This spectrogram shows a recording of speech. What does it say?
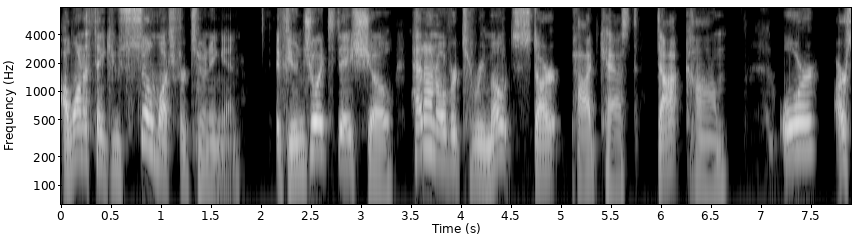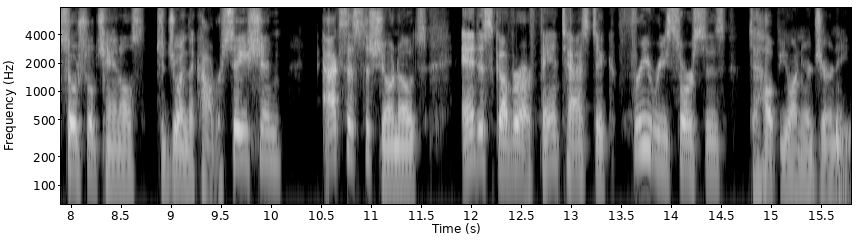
I want to thank you so much for tuning in. If you enjoyed today's show, head on over to remotestartpodcast.com or our social channels to join the conversation access the show notes, and discover our fantastic free resources to help you on your journey.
